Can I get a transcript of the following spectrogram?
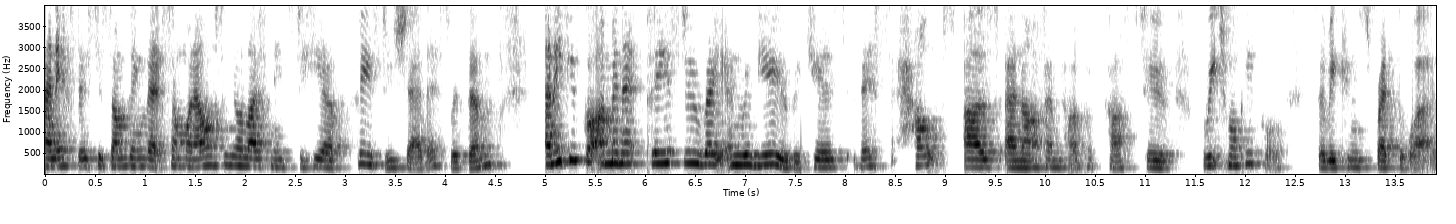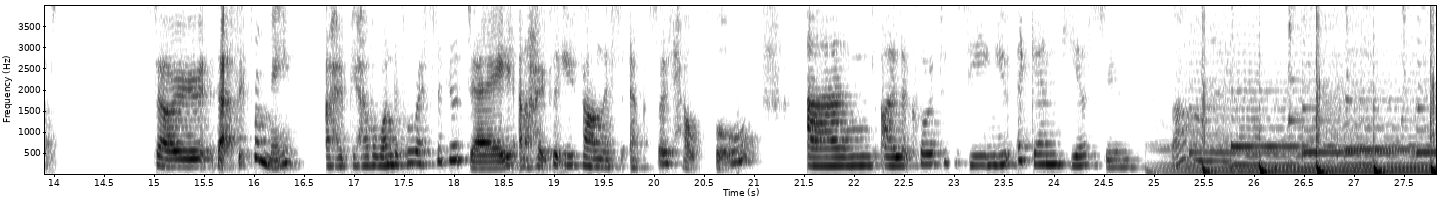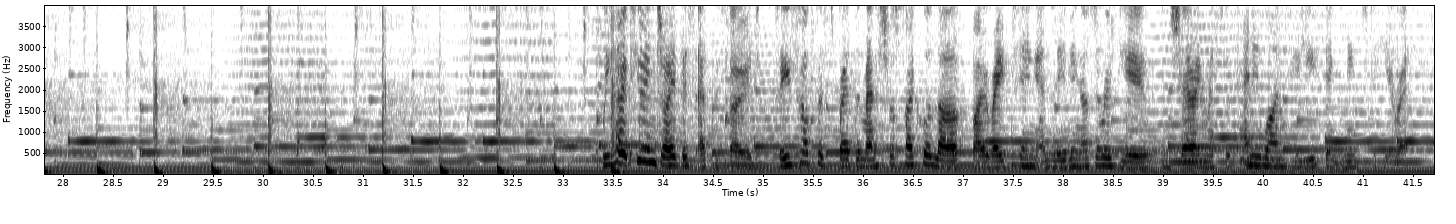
And if this is something that someone else in your life needs to hear, please do share this with them. And if you've got a minute, please do rate and review because this helps us and our FemPower podcast to reach more people so we can spread the word. So that's it from me. I hope you have a wonderful rest of your day and I hope that you found this episode helpful. And I look forward to seeing you again here soon. Bye. We hope you enjoyed this episode. Please help us spread the menstrual cycle love by rating and leaving us a review and sharing this with anyone who you think needs to hear it.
